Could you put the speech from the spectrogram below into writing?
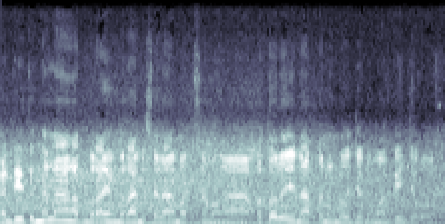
Ganito na lang at maraming maraming salamat sa mga patuloy na panonood ng mga video ko.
